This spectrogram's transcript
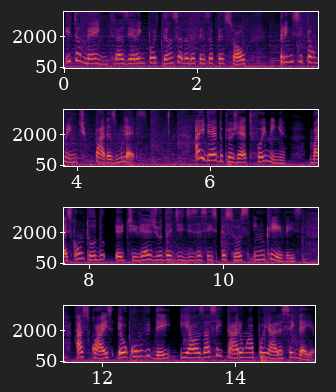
e também trazer a importância da defesa pessoal, principalmente para as mulheres. A ideia do projeto foi minha, mas contudo, eu tive a ajuda de 16 pessoas incríveis, as quais eu convidei e elas aceitaram apoiar essa ideia.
